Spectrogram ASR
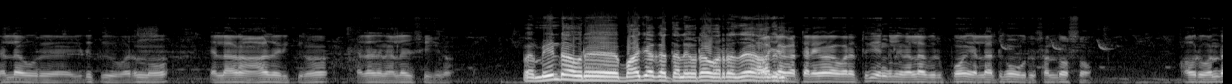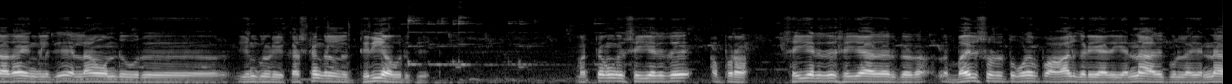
நல்ல ஒரு இதுக்கு வரணும். எல்லாரும் ஆதரிக்கணும். எல்லாரும் நல்லது செய்யணும். இப்போ மீண்டும் அவர் பாஜக தலைவராக வர்றதை பாஜக தலைவராக வர்றதுக்கு எங்களுக்கு நல்லா விருப்பம். எல்லாத்துக்கும் ஒரு சந்தோஷம். அவர் வந்தால் தான் எங்களுக்கு எல்லாம் வந்து ஒரு எங்களுடைய கஷ்டங்கள் தெரியும் அவருக்கு. மற்றவங்க செய்கிறது அப்புறம் செய்கிறது செய்யாத இருக்கிறது தான். இந்த பதில் சொல்கிறதுக்கு கூட இப்போ ஆள் கிடையாது. என்ன அதுக்குள்ளே என்ன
